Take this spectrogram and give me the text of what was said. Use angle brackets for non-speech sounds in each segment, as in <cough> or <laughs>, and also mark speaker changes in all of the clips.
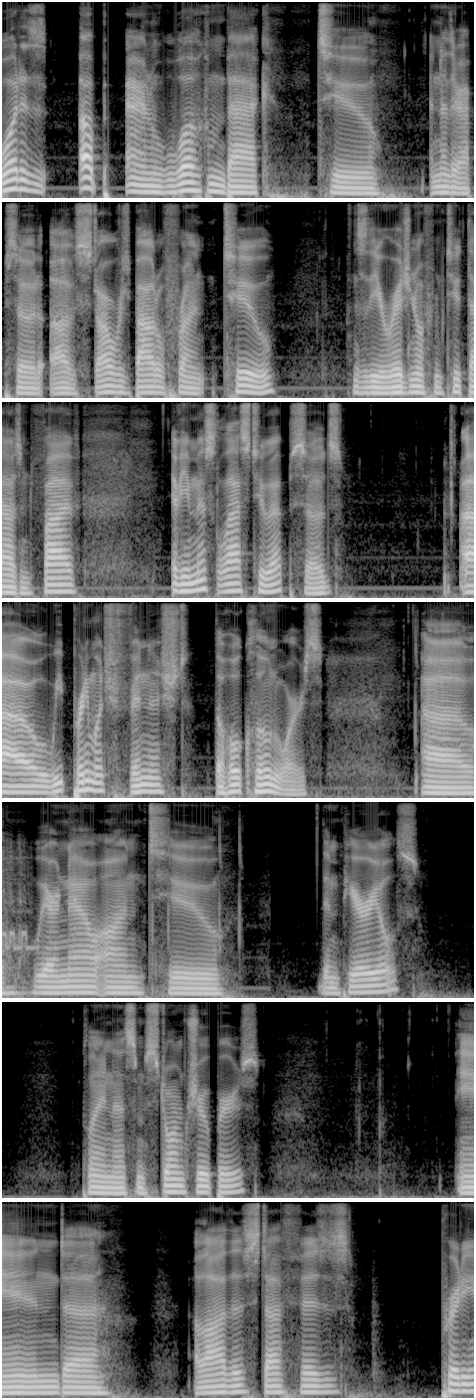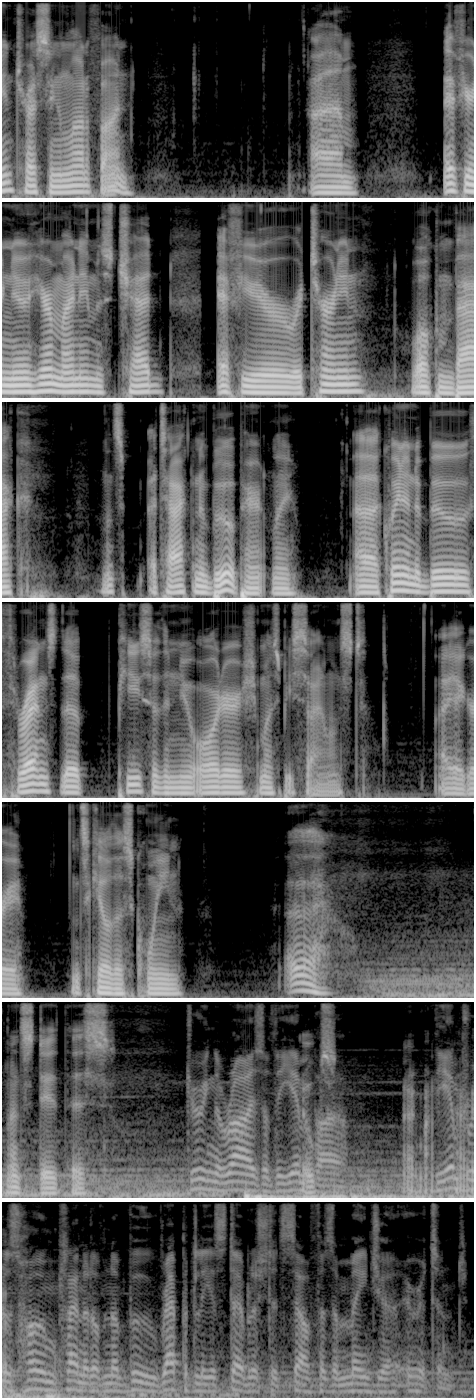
Speaker 1: What is up, and welcome back to another episode of Star Wars Battlefront 2. This is the original from 2005. If you missed the last two episodes, uh, we pretty much finished the whole Clone Wars. Uh, we are now on to the Imperials, playing as some stormtroopers, and uh, a lot of this stuff is pretty interesting and a lot of fun. Um, if you're new here, my name is Ched. If you're returning, welcome back. Let's attack Naboo, apparently. Uh, Queen of Naboo threatens the peace of the New Order. She must be silenced. I agree. Let's kill this queen. Ugh. Let's do this.
Speaker 2: During the rise of the Empire,
Speaker 1: Oops.
Speaker 2: The Emperor's home planet of Naboo rapidly established itself as a major irritant.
